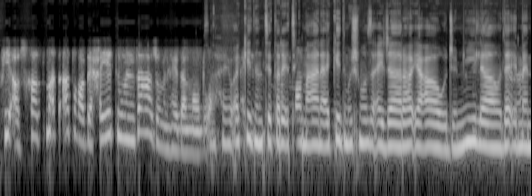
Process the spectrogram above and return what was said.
في أشخاص ما تقطعوا بحياتي وانزعجوا من هذا الموضوع. صحيح. وأكيد أنت طريقتك معنا أكيد مش مزعجة رائعة وجميلة ودائما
